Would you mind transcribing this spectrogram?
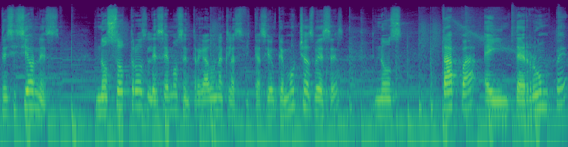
decisiones. Nosotros les hemos entregado una clasificación que muchas veces nos tapa e interrumpe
